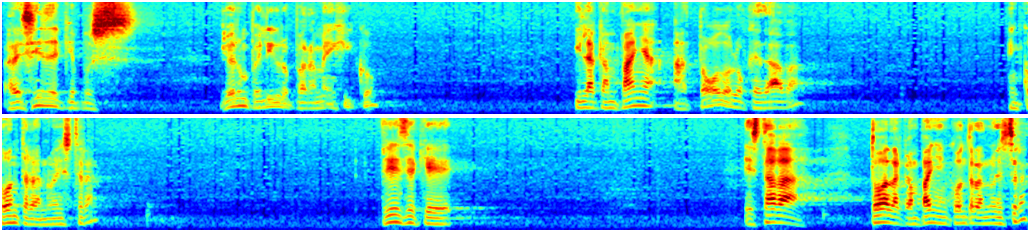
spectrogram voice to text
a decir de que pues yo era un peligro para México y la campaña a todo lo que daba en contra nuestra. Fíjense que estaba toda la campaña en contra nuestra,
